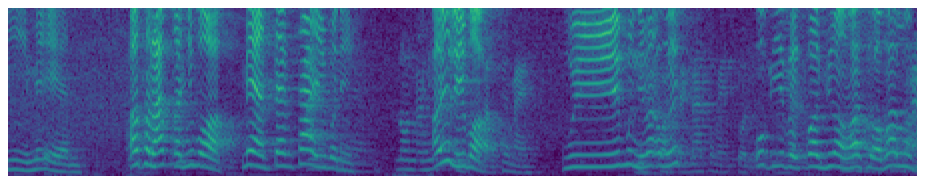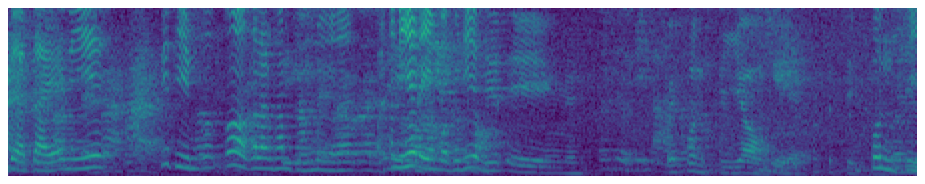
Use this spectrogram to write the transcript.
นี่แม่แอนเอาสลับกันอยู่บ่แม่แอนแต่งซ่ายอยู่บ่นี่นนท์อันนี้เอาอีหลีบอกใช่ไหมห วีมื้อนี้ว่าอุ้ยแต่งหน้าใช่ไหมตัวอุบอีไปก่อนพี่น้องว่าสิออกมารูปแบบใดอันนี้ พี่ทีมก็ก็กำลังทำถุงมือนะ อันนี้เฮ็ดเองบ่พี่ทีมเฮ็ดเองเลยเป็นคนเซียวเป็นสิพ่นสี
